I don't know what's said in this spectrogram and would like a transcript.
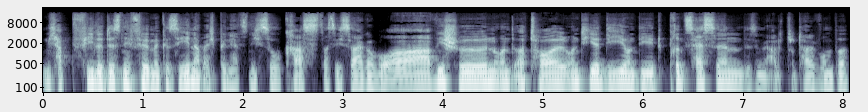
ich habe viele Disney-Filme gesehen, aber ich bin jetzt nicht so krass, dass ich sage, boah, wie schön und oh, toll und hier die und die Prinzessin, die sind mir alle total wumpe.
